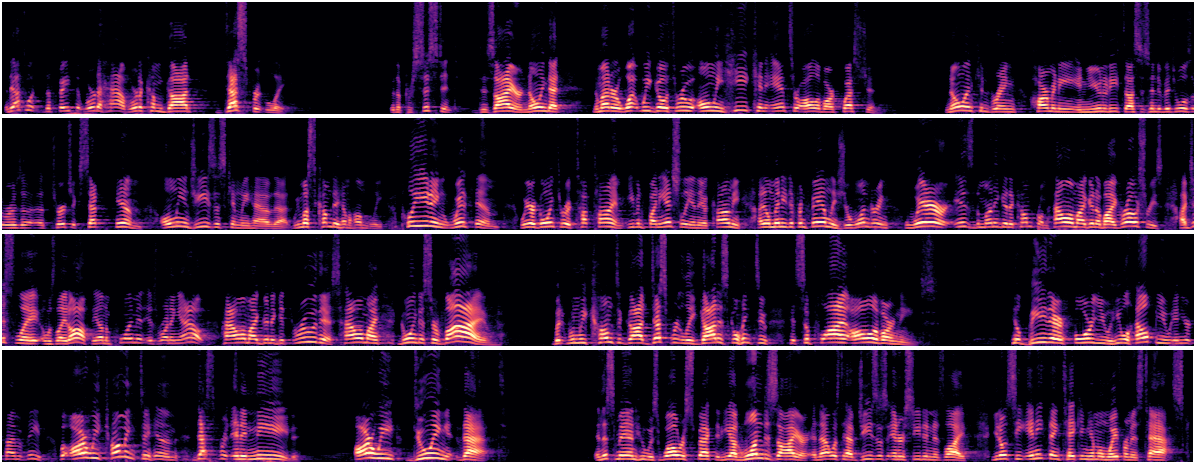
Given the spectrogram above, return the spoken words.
And that's what the faith that we're to have. We're to come God desperately with a persistent desire, knowing that no matter what we go through, only He can answer all of our questions. No one can bring harmony and unity to us as individuals or as a, a, church except Him. Only in Jesus can we have that. We must come to Him humbly, pleading with Him. We are going through a tough time, even financially in the economy. I know many different families. You're wondering, where is the money going to come from? How am I going to buy groceries? I just lay, was laid off. The unemployment is running out. How am I going to get through this? How am I going to survive? But when we come to God desperately, God is going to supply all of our needs. He'll be there for you. He will help you in your time of need. But are we coming to Him desperate and in need? Are we doing that? And this man who was well respected, he had one desire, and that was to have Jesus intercede in his life. You don't see anything taking him away from his task.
